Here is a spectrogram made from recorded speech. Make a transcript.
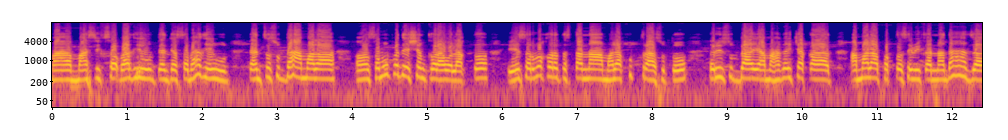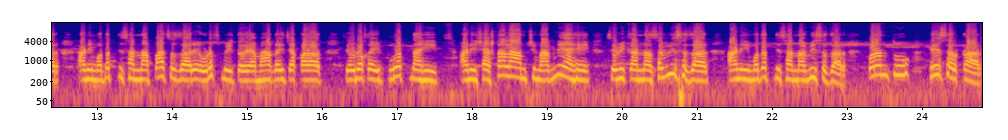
मा मासिक सभा घेऊन त्यांच्या सभा घेऊन त्यांचंसुद्धा आम्हाला समुपदेशन करावं लागतं. हे सर्व करत असताना आम्हाला खूप त्रास होतो. तरीसुद्धा या महागाईच्या काळात आम्हाला फक्त सेविकांना दहा हजार आणि मदतनीसांना पाच हजार एवढंच मिळतं. या महागाईच्या काळात तेवढं काही पुरत नाही आणि शासनाला आमची मागणी आहे सेविकांना सव्वीस हजार आणि मदतनीसांना वीस हजार. परंतु हे सरकार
